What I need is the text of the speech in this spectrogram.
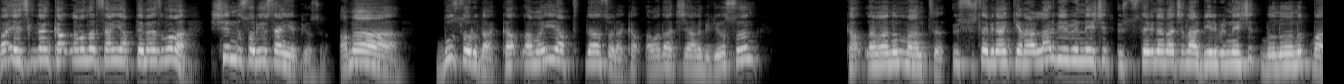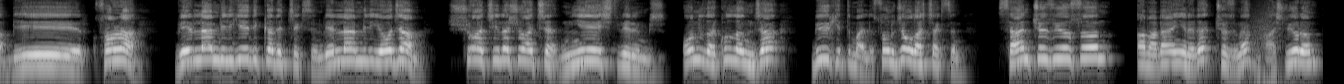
Bak eskiden katlamaları sen yap demezdim ama şimdi soruyu sen yapıyorsun. Ama bu soruda katlamayı yaptıktan sonra katlamada açacağını biliyorsun. Katlamanın mantığı. Üst üste binen kenarlar birbirine eşit. Üst üste binen açılar birbirine eşit. Bunu unutma. Bir. Sonra verilen bilgiye dikkat edeceksin. Verilen bilgi hocam şu açıyla şu açı niye eşit verilmiş? Onu da kullanınca büyük ihtimalle sonuca ulaşacaksın. Sen çözüyorsun ama ben yine de çözüme başlıyorum.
